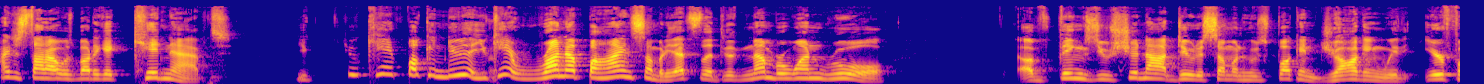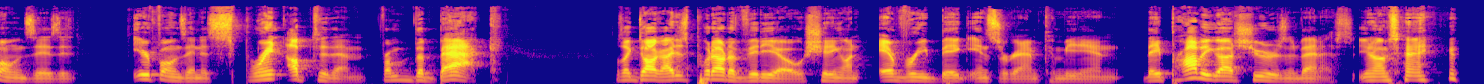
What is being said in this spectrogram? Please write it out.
I just thought I was about to get kidnapped. You, you can't fucking do that. You can't run up behind somebody. That's the, the number one rule of things you should not do to someone who's fucking jogging with earphones is it earphones in and sprint up to them from the back. I was like, dog, I just put out a video shitting on every big Instagram comedian. They probably got shooters in Venice. You know what I'm saying?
